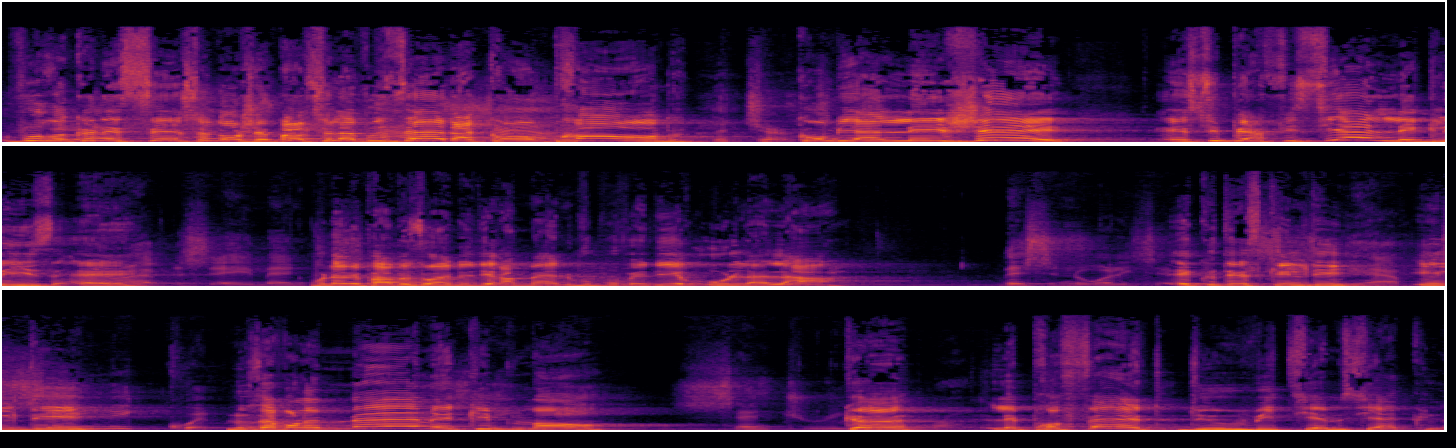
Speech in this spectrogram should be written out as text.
Vous reconnaissez ce dont je parle? Cela vous aide à comprendre combien léger et superficielle l'Église est. Vous n'avez pas besoin de dire Amen, vous pouvez dire oulala. Écoutez ce qu'il dit. Il dit, nous avons le même équipement, que les prophètes du 8e siècle.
